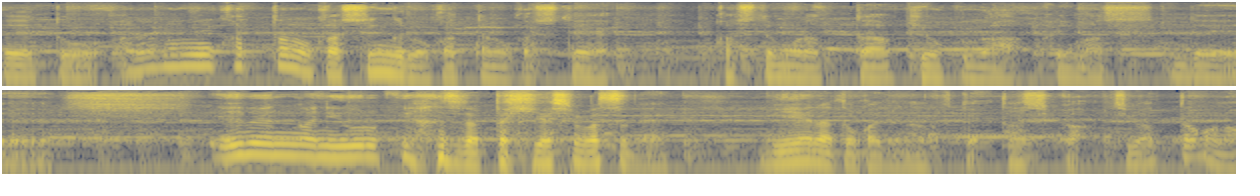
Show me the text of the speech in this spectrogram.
えーと、アルバムを買ったのかシングルを買ったのかして貸してもらった記憶があります。で A 面が New Europeans だった気がしますね。ビエナとかじゃなくて確か。違ったかな。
